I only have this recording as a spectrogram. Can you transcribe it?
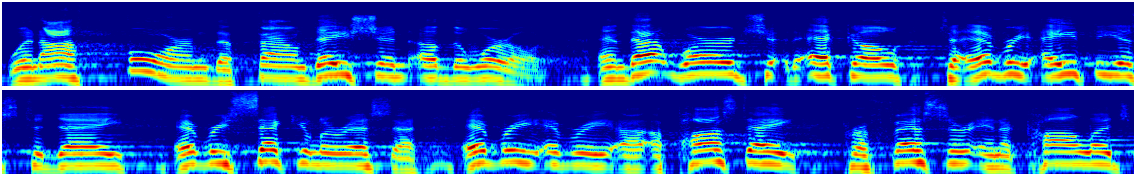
when I formed the foundation of the world? And that word should echo to every atheist today, every secularist, uh, every, every uh, apostate professor in a college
